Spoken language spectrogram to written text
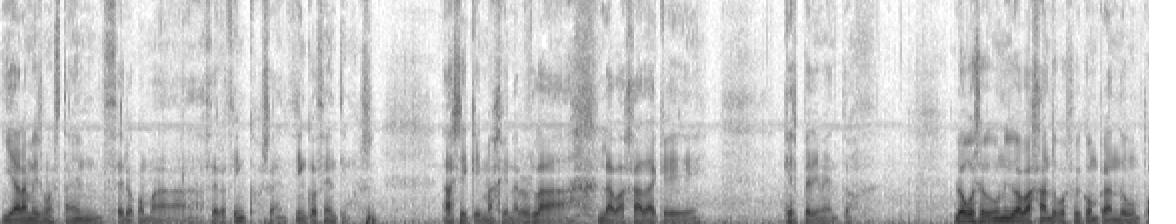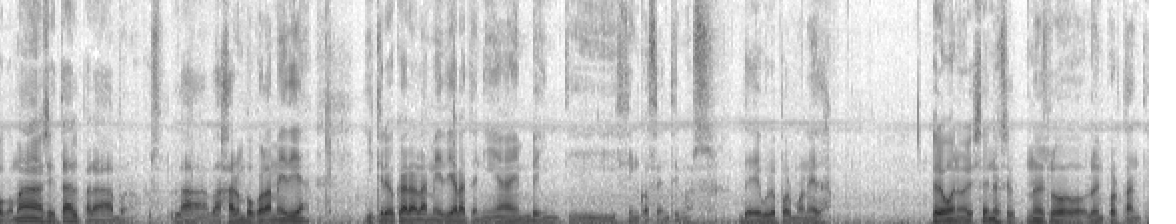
y ahora mismo está en 0,05, o sea, en 5 céntimos. Así que imaginaros la, bajada que, que, experimento. Luego, según iba bajando, pues fui comprando un poco más y tal, para bueno, pues la, bajar un poco la media, y creo que ahora la media la tenía en 25 céntimos de euro por moneda. Pero bueno, ese no es, no es lo, importante.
